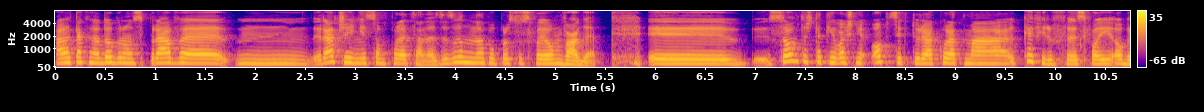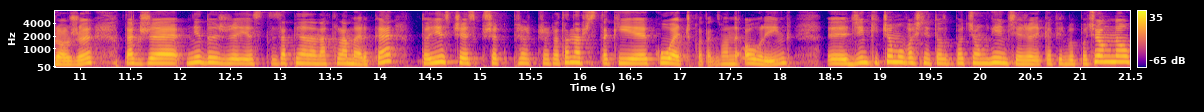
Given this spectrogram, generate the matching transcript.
ale tak na dobrą sprawę mm, raczej nie są polecane ze względu na po prostu swoją wagę. Yy, są też takie właśnie opcje, które akurat ma kefir w swojej obroży, także nie dość, że jest zapinana na klamerkę, to jeszcze jest prze, prze, przeplatana przez takie kółeczko, tak zwany O-ring, yy, dzięki czemu właśnie to pociągnięcie, jeżeli kefir by pociągnął,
